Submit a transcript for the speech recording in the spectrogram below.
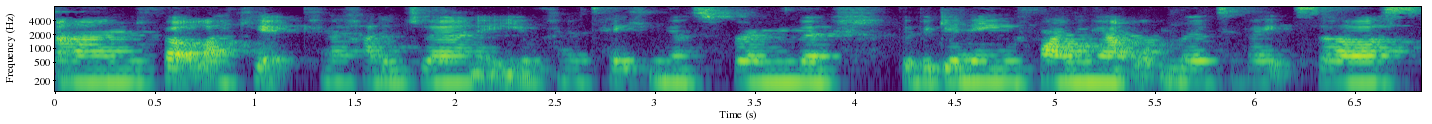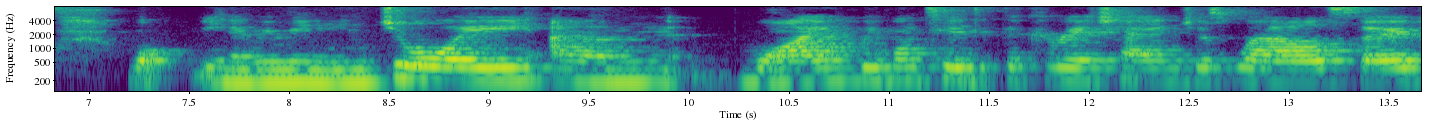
and felt like it kind of had a journey. You're kind of taking us from the, the beginning, finding out what motivates us, what you know we really enjoy, um, why we wanted the career change as well. So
